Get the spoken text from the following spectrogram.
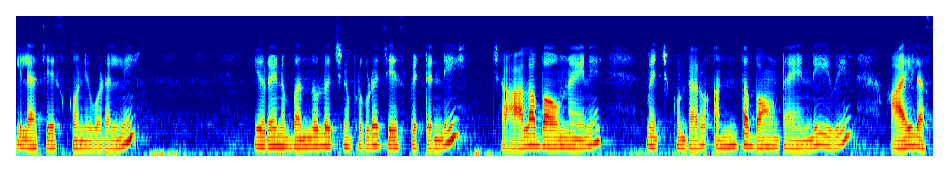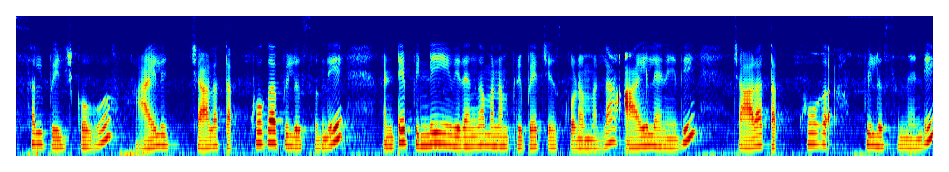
ఇలా చేసుకోండి వడల్ని. ఎవరైనా బంధువులు వచ్చినప్పుడు కూడా చేసి పెట్టండి. చాలా బాగున్నాయని మెచ్చుకుంటారు. అంత బాగుంటాయండి ఇవి. ఆయిల్ అస్సలు పీల్చుకోవు. ఆయిల్ చాలా తక్కువగా పీలుస్తుంది. అంటే పిండి ఈ విధంగా మనం ప్రిపేర్ చేసుకోవడం వల్ల ఆయిల్ అనేది చాలా తక్కువగా పీలుస్తుందండి.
